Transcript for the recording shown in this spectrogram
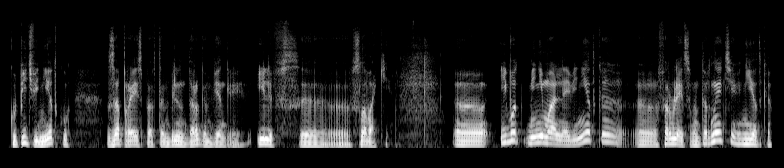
Купить винетку за проезд по автомобильным дорогам в Венгрии или в, э, в Словакии. Э, и вот минимальная винетка э, оформляется в интернете, винетка.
